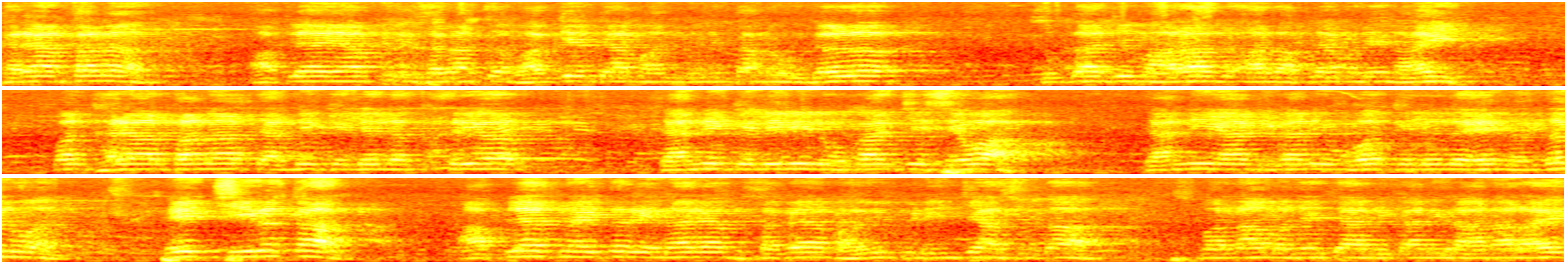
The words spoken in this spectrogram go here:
खऱ्या अर्थानं आपल्या या परिसराचं भाग्य त्या माननिमित्तानं उधळलं सुद्धाजी महाराज आज आपल्यामध्ये नाही पण खऱ्या अर्थानं त्यांनी केलेलं कार्य त्यांनी केलेली लोकांची सेवा त्यांनी या ठिकाणी उभं केलेलं हे नंदनवन हे चिरकाल आपल्याच नाही तर येणाऱ्या सगळ्या भावी पिढींच्या सुद्धा स्मरणामध्ये त्या ठिकाणी राहणार आहेत.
